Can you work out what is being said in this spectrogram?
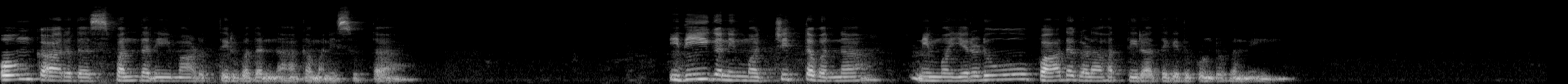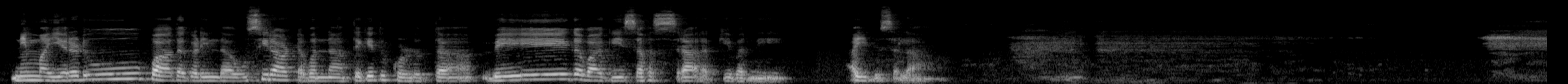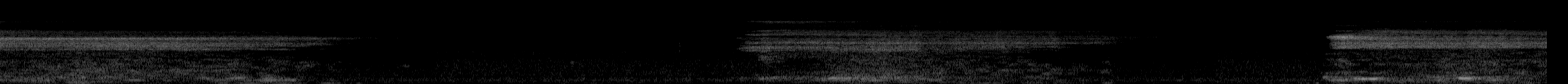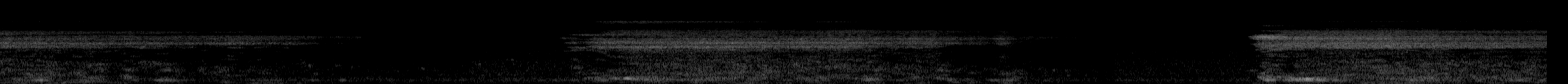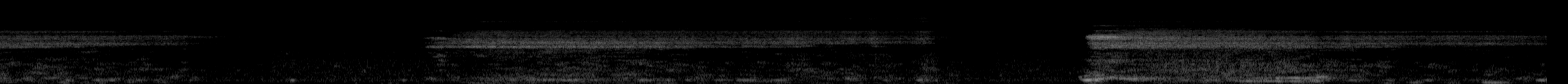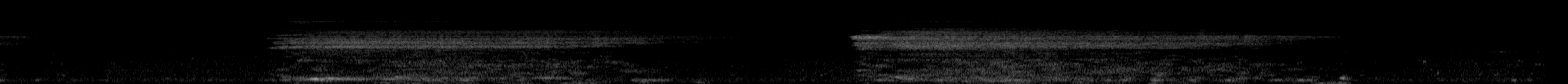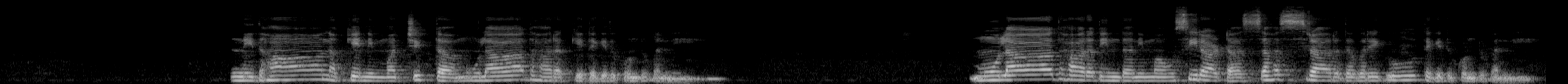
ಓಂಕಾರದ ಸ್ಪಂದನೆ ಮಾಡುತ್ತಿರುವುದನ್ನು ಗಮನಿಸುತ್ತಾ, ಇದೀಗ ನಿಮ್ಮ ಚಿತ್ತವನ್ನು ನಿಮ್ಮ ಎರಡೂ ಪಾದಗಳ ಹತ್ತಿರ ತೆಗೆದುಕೊಂಡು ಬನ್ನಿ. ನಿಮ್ಮ ಎರಡೂ ಪಾದಗಳಿಂದ ಉಸಿರಾಟವನ್ನು ತೆಗೆದುಕೊಳ್ಳುತ್ತಾ ವೇಗವಾಗಿ ಸಹಸ್ರಾರಕ್ಕೆ ಬನ್ನಿ. ಐದು ಸಲ. ನಿಧಾನಕ್ಕೆ ನಿಮ್ಮ ಚಿತ್ತ ಮೂಲಾಧಾರಕ್ಕೆ ತೆಗೆದುಕೊಂಡು ಬನ್ನಿ. ಮೂಲಾಧಾರದಿಂದ ನಿಮ್ಮ ಉಸಿರಾಟ ಸಹಸ್ರಾರದವರೆಗೂ ತೆಗೆದುಕೊಂಡು ಬನ್ನಿ.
